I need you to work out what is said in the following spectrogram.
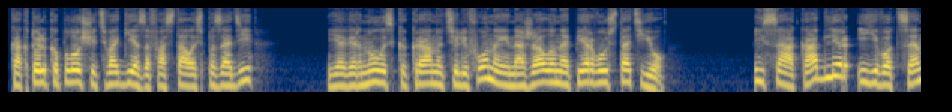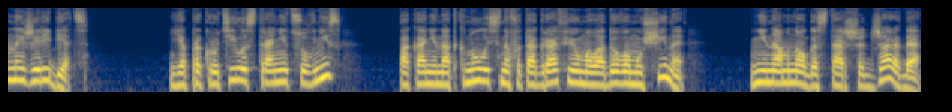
Как только площадь Вагезов осталась позади, я вернулась к экрану телефона и нажала на первую статью. Исаак Адлер и его ценный жеребец. Я прокрутила страницу вниз, пока не наткнулась на фотографию молодого мужчины, не намного старше Джареда,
